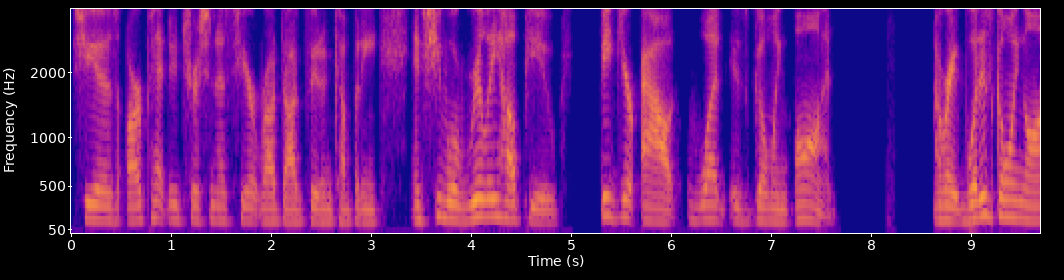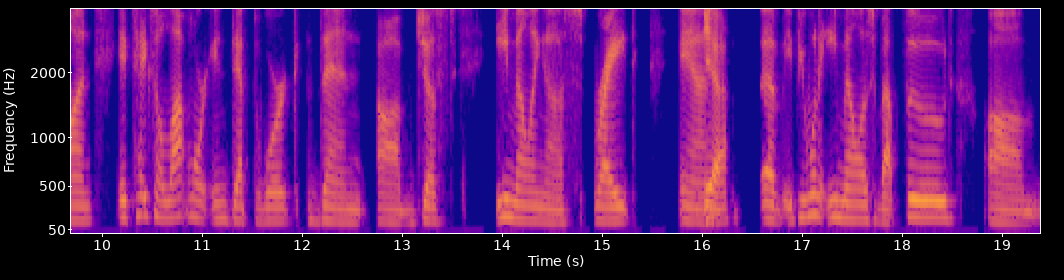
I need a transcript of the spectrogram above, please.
She is our pet nutritionist here at Raw Dog Food and Company, and she will really help you figure out what is going on. All right, what is going on? It takes a lot more in depth work than um, just emailing us, right? And yeah. Uh, if you want to email us about food, um,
